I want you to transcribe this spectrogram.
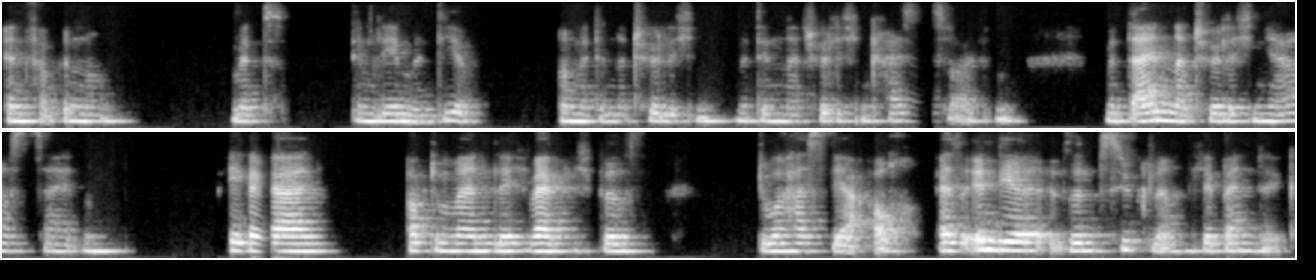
in Verbindung mit dem Leben in dir und mit dem Natürlichen, mit den natürlichen Kreisläufen, mit deinen natürlichen Jahreszeiten? Egal, ob du männlich, weiblich bist, du hast ja auch, also in dir sind Zyklen lebendig.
